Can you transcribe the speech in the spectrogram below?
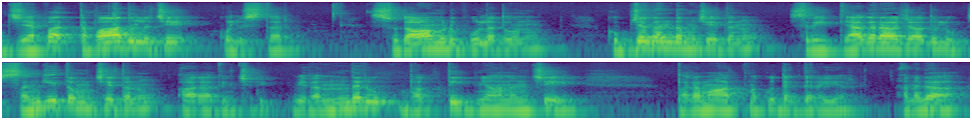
జప తపాదులచే కొలుస్తారు. సుధాముడు పూలతోనూ కుబ్జగంధము చేతను శ్రీ త్యాగరాజాదులు సంగీతం చేతను ఆరాధించిరి. వీరందరూ భక్తి జ్ఞానంచే పరమాత్మకు దగ్గరయ్యారు. అనగా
